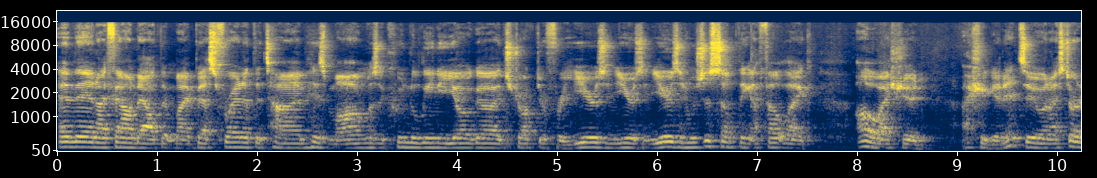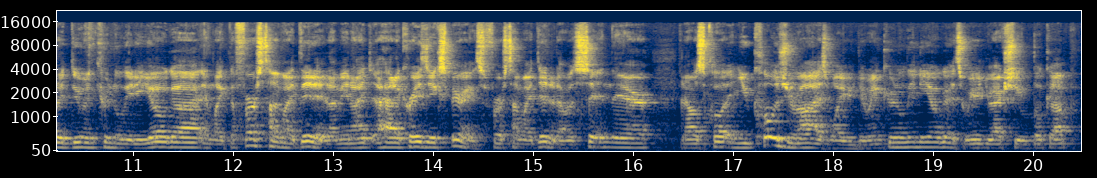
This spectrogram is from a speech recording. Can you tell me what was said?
And then I found out that my best friend at the time, his mom was a Kundalini yoga instructor for years and years and years, and it was just something I felt like, oh, I should I should get into. And I started doing Kundalini yoga. And like the first time I did it, I mean, I, I had a crazy experience. The first time I did it, I was sitting there and I was and you close your eyes while you're doing Kundalini yoga. It's weird. You actually look up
